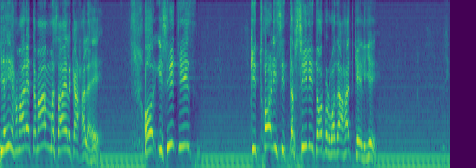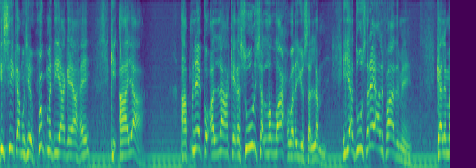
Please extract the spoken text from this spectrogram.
यही हमारे तमाम मसाइल का हल है। और इसी चीज़ की थोड़ी सी तफसीली तौर पर वजाहत के लिए इसी का मुझे हुक्म दिया गया है कि आया अपने को अल्लाह के रसूल सल्लल्लाहु अलैहि वसल्लम या दूसरे अल्फाज में कलम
